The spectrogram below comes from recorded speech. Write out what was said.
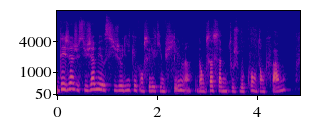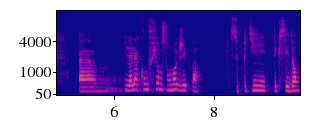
Déjà, je suis jamais aussi jolie que quand celui qui me filme. Donc ça, ça me touche beaucoup en tant que femme. Euh, il a la confiance en moi que j'ai pas. Ce petit excédent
